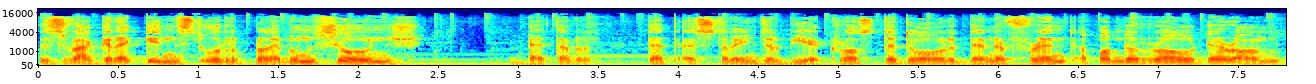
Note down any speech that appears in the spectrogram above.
Zwagrek inst ur plebum Better that a stranger be across the door than a friend upon the road thereon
